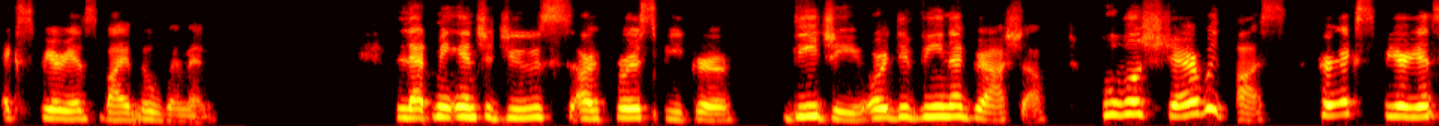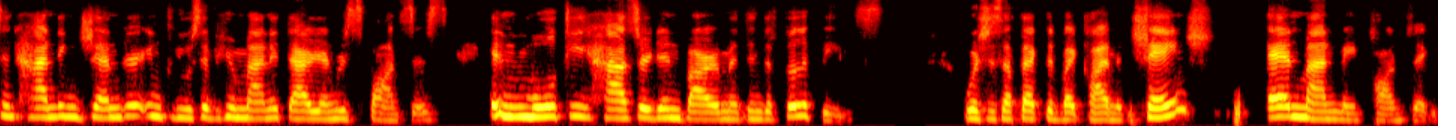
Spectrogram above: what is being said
experienced by the women. Let me introduce our first speaker, DG or Divina Gracia, who will share with us her experience in handling gender inclusive humanitarian responses in multi-hazard environment in the Philippines, which is affected by climate change and man-made conflict.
